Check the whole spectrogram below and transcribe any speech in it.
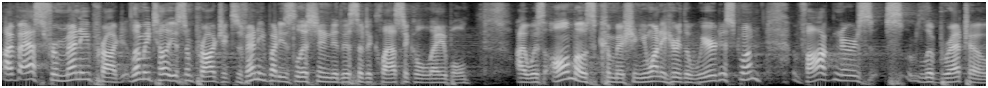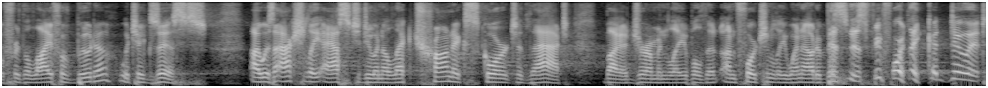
I've asked for many projects. Let me tell you some projects. If anybody's listening to this at a classical label, I was almost commissioned. You want to hear the weirdest one? Wagner's libretto for The Life of Buddha, which exists. I was actually asked to do an electronic score to that by a German label that unfortunately went out of business before they could do it.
